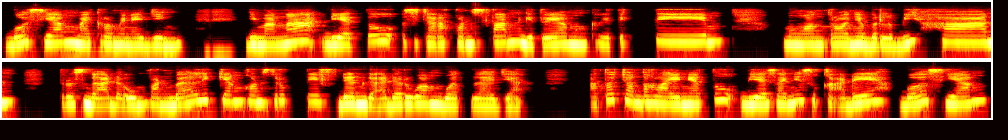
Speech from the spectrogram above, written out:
bos yang micromanaging, di mana dia tuh secara konstan gitu ya mengkritik tim, mengontrolnya berlebihan, terus nggak ada umpan balik yang konstruktif dan nggak ada ruang buat belajar. Atau contoh lainnya tuh biasanya suka ada ya bos yang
